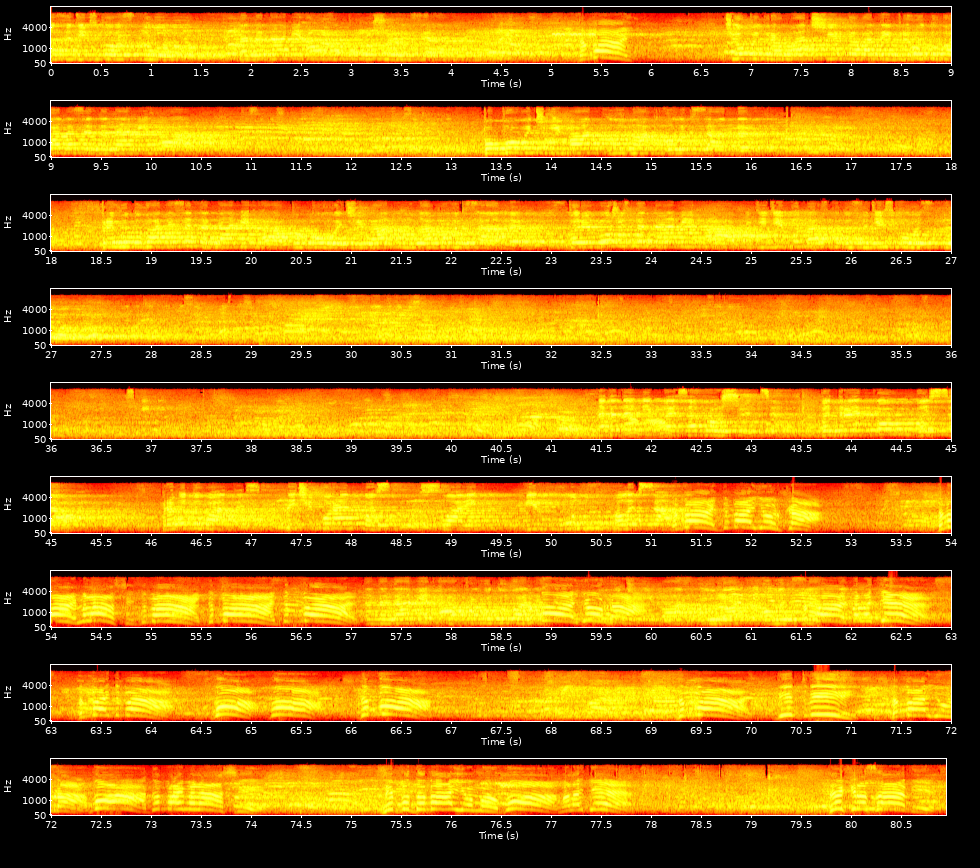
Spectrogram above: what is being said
до святівського. Запрошується Петренко Висава. Приготуватись Нечіпуренко Славік, Віркун Олександр. Давай, давай, Юрка! Давай, младший, давай, давай, давай! На татамі А приготуватись Давай, Юра! Іван Луган Олександр. Давай, молодець! Давай, давай! Во, во! Давай! Давай! Він твій! Давай, Юра! Во! Давай, младший! Не йому! Во! Молодець! Ти красавець!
